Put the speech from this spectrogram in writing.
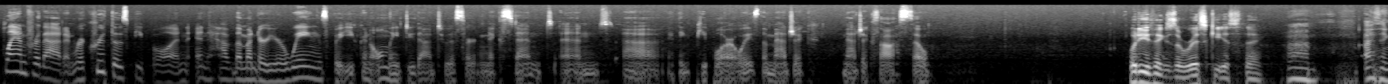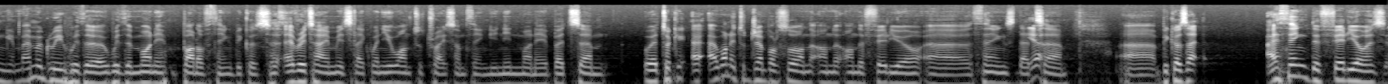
plan for that and recruit those people and, and have them under your wings, but you can only do that to a certain extent. And uh, I think people are always the magic magic sauce. So What do you think is the riskiest thing? Um, I think I'm agree with the with the money part of thing because uh, every time it's like when you want to try something, you need money. But um, we're talking. I, I wanted to jump also on the on the on the failure uh, things that Yeah. um, uh, because I I think the failure is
